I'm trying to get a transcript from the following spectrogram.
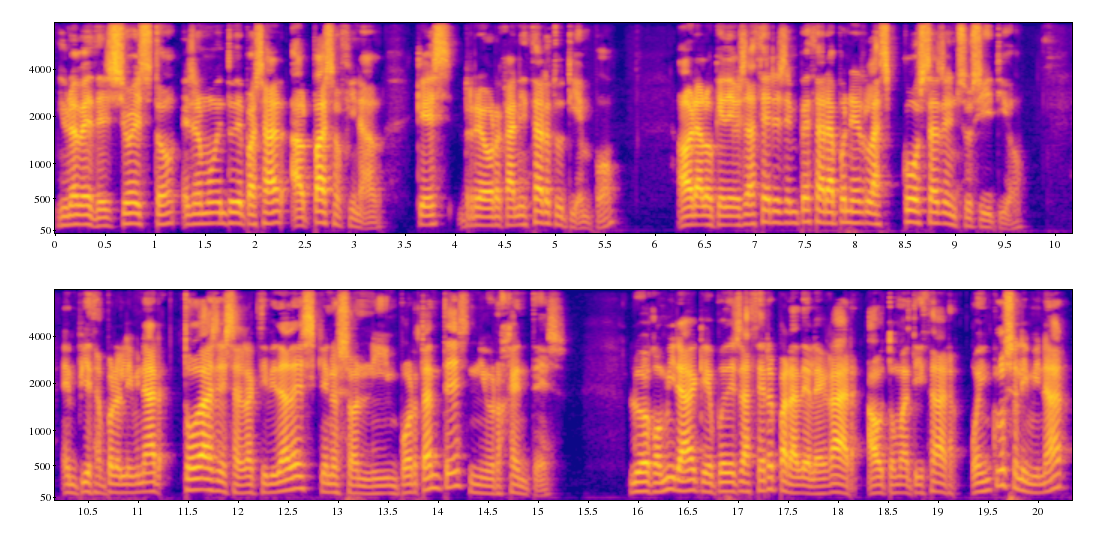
Y una vez hecho esto, es el momento de pasar al paso final, que es reorganizar tu tiempo. Ahora lo que debes hacer es empezar a poner las cosas en su sitio. Empieza por eliminar todas esas actividades que no son ni importantes ni urgentes. Luego mira qué puedes hacer para delegar, automatizar o incluso eliminar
